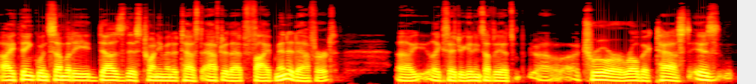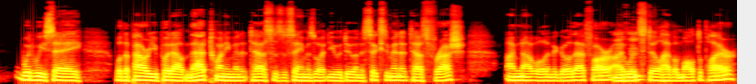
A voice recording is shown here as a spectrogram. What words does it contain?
I think when somebody does this 20 minute test after that five minute effort, uh, like I said, you're getting something that's uh, a truer aerobic test. Is would we say, well, the power you put out in that 20 minute test is the same as what you would do in a 60 minute test fresh? I'm not willing to go that far. Mm-hmm. I would mm-hmm. still have a multiplier,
